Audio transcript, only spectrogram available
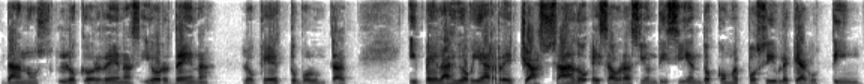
danos lo que ordenas y ordena lo que es tu voluntad. Y Pelagio había rechazado esa oración diciendo, ¿cómo es posible que Agustín,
